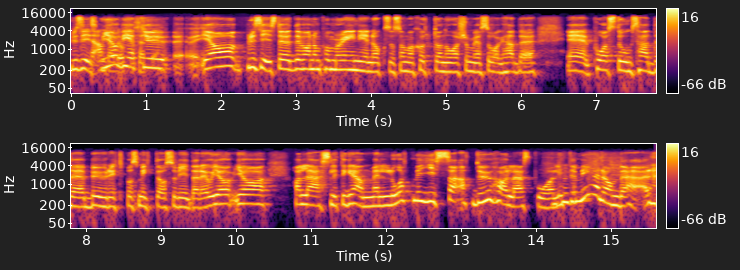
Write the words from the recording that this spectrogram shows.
Precis, jag, jag vet ju, eh, ja precis, det, det, var någon pomeranian också som var 17 år som jag såg hade, eh, påstods hade burit på smitta och så vidare. Och jag, jag, har läst lite grann, men låt mig gissa att du har läst på lite mer om det här.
